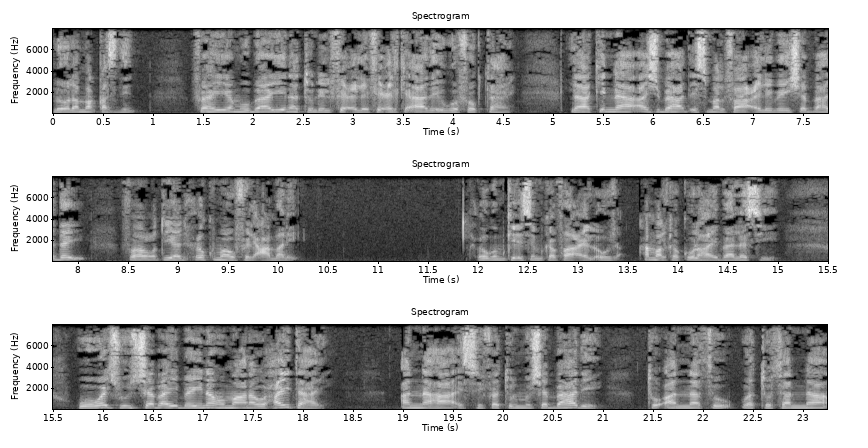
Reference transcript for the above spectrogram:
loolama qasdin. Fa hiya mubaayinatu lilficli ficilka aaday uga fog tahay. Laakinaha ashbahat isma alfaacili bay shabahday fa ucطiyat xukmahu fi lcamali xukumkii isimka faacil uu camalka ku lahay baa la siiyey wa wajhu shabahi baynahumaana waxay tahay annahaa sifatu lmushabahadi tu'anathu wa tuthanaa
